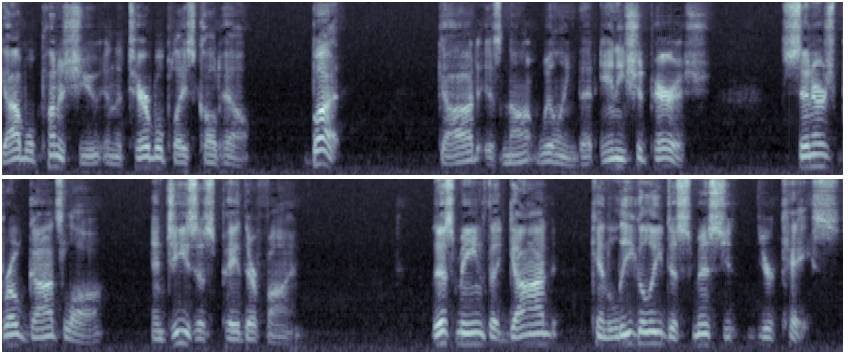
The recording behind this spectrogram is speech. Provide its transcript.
God will punish you in the terrible place called hell. But God is not willing that any should perish. Sinners broke God's law, and Jesus paid their fine. This means that God can legally dismiss your case.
